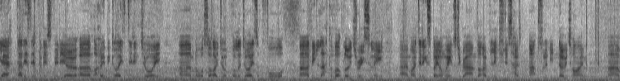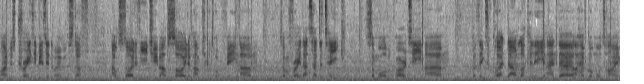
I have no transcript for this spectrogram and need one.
Yeah, that is it for this video. Um, I hope you guys did enjoy. Um, also, I do apologise for uh, the lack of uploads recently. Um, I did explain on my Instagram that I've literally just had absolutely no time. Um, I'm just crazy busy at the moment with stuff outside of YouTube, outside of amateur photography. Um, so I'm afraid that's had to take somewhat of a priority. Um, but things have quietened down luckily and uh, I have got more time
